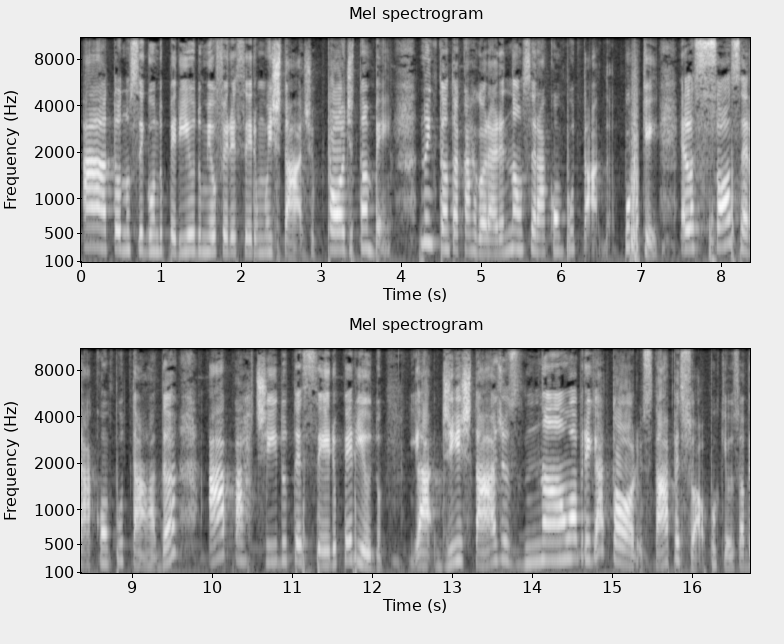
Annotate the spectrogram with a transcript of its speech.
Ah, estou no segundo período, me ofereceram um estágio. Pode também. No entanto, a carga horária não será computada. Por quê? Ela só será computada a partir do terceiro período de estágios não obrigatórios, tá, pessoal? Porque os obrigatórios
